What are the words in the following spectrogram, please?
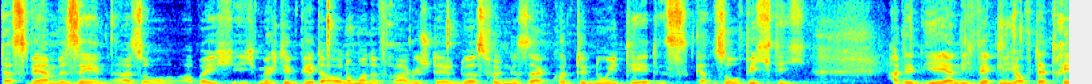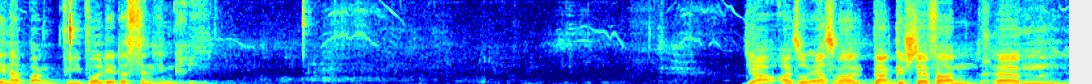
das werden wir sehen. Also, aber ich, ich möchte dem Peter auch noch mal eine Frage stellen. Du hast vorhin gesagt, Kontinuität ist so wichtig. Hattet ihr ja nicht wirklich auf der Trainerbank. Wie wollt ihr das denn hinkriegen? Ja, also erstmal danke Stefan, ähm,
